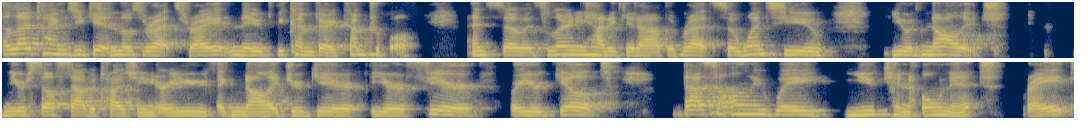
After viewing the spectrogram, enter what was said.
A lot of times you get in those ruts, right? And they become very comfortable. And so it's learning how to get out of the rut. So once you you acknowledge your self-sabotaging or you acknowledge your gear, your fear or your guilt, that's the only way you can own it, right?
